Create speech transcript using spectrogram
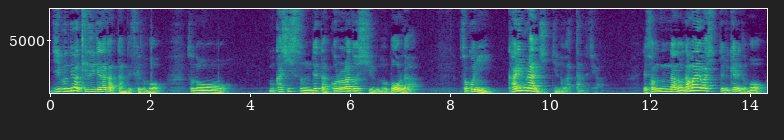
自分では気づいてなかったんですけどもその昔住んでたコロラド州のボールダーそこにカリブランチっていうのがあったんですよ。でそんなの名前は知ってるけれども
